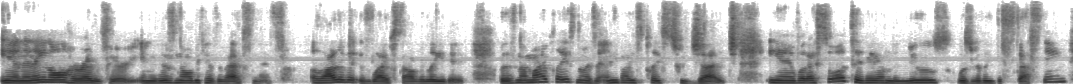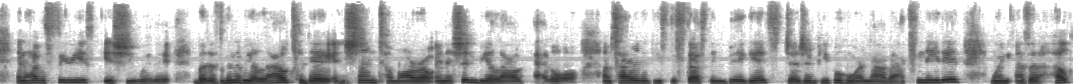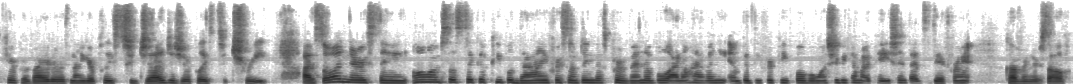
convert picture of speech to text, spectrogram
And it ain't all hereditary, and it isn't all because of accidents a lot of it is lifestyle related, but it's not my place nor is it anybody's place to judge. And what I saw today on the news was really disgusting, and I have a serious issue with it. But it's going to be allowed today and shunned tomorrow, and it shouldn't be allowed at all. I'm tired of these disgusting bigots judging people who are not vaccinated when, as a healthcare provider, it's not your place to judge, it's your place to treat. I saw a nurse saying, Oh, I'm so sick of people dying for something that's preventable. I don't have any empathy for people, but once you become my patient, that's different. Covering yourself.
